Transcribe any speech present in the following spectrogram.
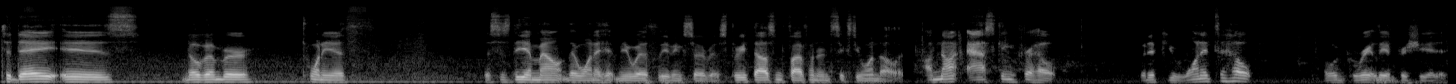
Today is November 20th. This is the amount they want to hit me with leaving service $3,561. I'm not asking for help, but if you wanted to help, I would greatly appreciate it.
